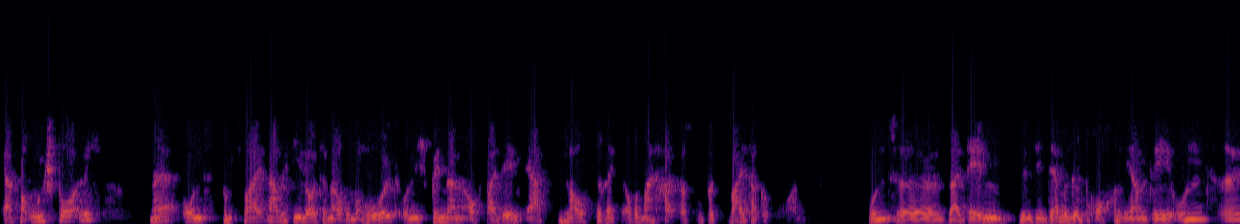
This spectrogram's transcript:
Erstmal unsportlich. Ne? Und zum Zweiten habe ich die Leute noch überholt und ich bin dann auch bei dem ersten Lauf direkt auch in meiner Altersgruppe Zweiter geworden. Und äh, seitdem sind die Dämme gebrochen irgendwie und äh,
